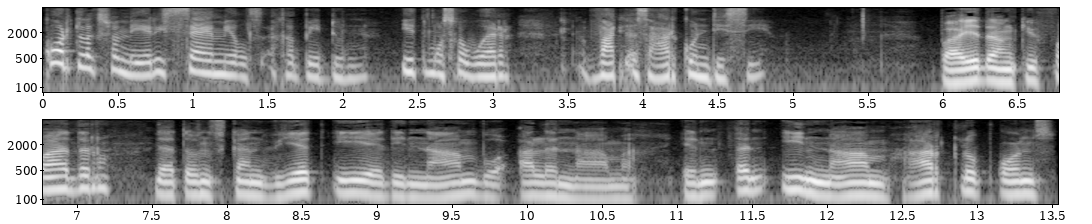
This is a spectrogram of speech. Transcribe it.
kortliks vir Mary Samuels 'n gebed doen. Jy het mos gehoor wat is haar kondisie? Baie dankie Vader dat ons kan weet u het die naam bo alle name en in u naam hardloop ons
